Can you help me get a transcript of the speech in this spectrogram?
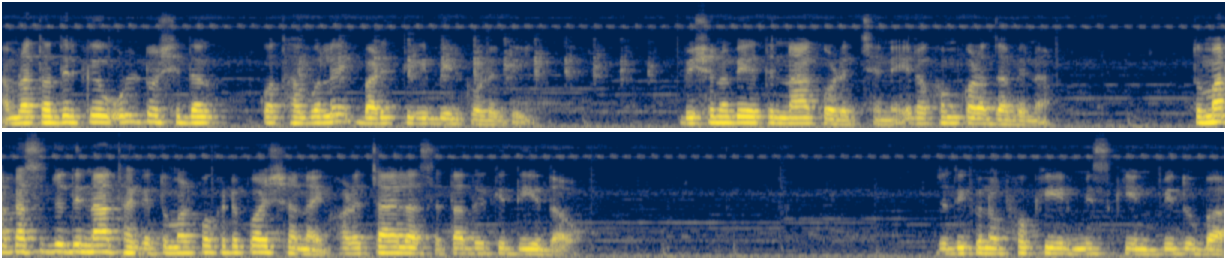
আমরা তাদেরকে উল্টো সিধা কথা বলে বাড়ির থেকে বের করে দিই। বিশ্বনবী এতে না করেছেন, এরকম করা যাবে না। তোমার কাছে যদি না থাকে, তোমার পকেটে পয়সা নাই, ঘরে চাল আছে, তাদেরকে দিয়ে দাও। যদি কোনো ফকির, মিসকিন, বিধবা,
